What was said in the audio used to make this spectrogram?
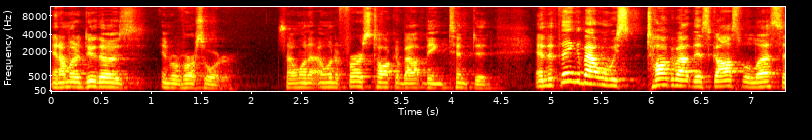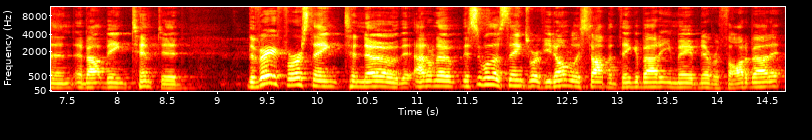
And I'm going to do those in reverse order. So I want to, I want to first talk about being tempted. And the thing about when we talk about this gospel lesson about being tempted, the very first thing to know that I don't know, this is one of those things where if you don't really stop and think about it, you may have never thought about it.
